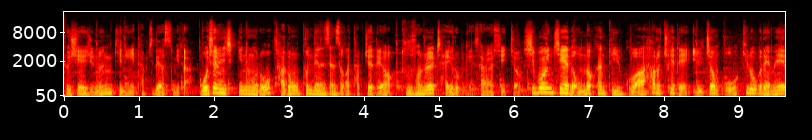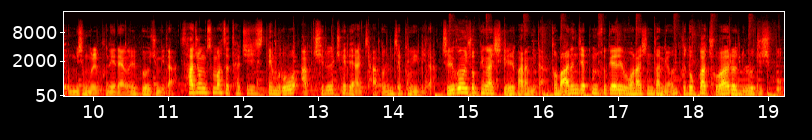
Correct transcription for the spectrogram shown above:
표시해주는 기능이 탑재되었습니다. 모션 인식 기능으로 자동 오픈되는 센서가 탑재되어 두 손을 자유롭게 사용할 수 있죠. 15인치의 넉넉한 투입구와 하루 최대 1.5kg의 음식물 분해량을 보여줍니다. 사중 스마트 탈취 시스템으로 악취를 최대한 잡은 제품입니다. 즐거운 쇼핑하시길 바랍니다. 더 많은 제품 소개를 원하신다면 구독과 좋아요를 눌러주시고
